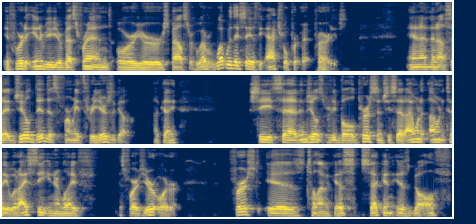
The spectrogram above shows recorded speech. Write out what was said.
If we're to interview your best friend or your spouse or whoever, what would they say is the actual priorities? And then I'll say, Jill did this for me three years ago. Okay. She said, and Jill's a pretty bold person. She said, I want to, I want to tell you what I see in your life as far as your order. First is Telemachus. Second is golf.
